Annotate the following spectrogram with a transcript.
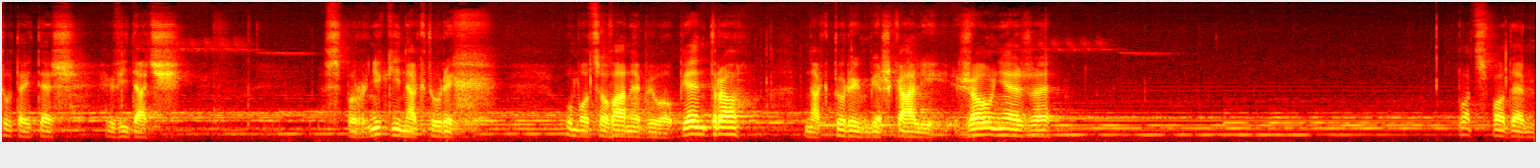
Tutaj też widać sporniki, na których umocowane było piętro, na którym mieszkali żołnierze. Pod spodem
